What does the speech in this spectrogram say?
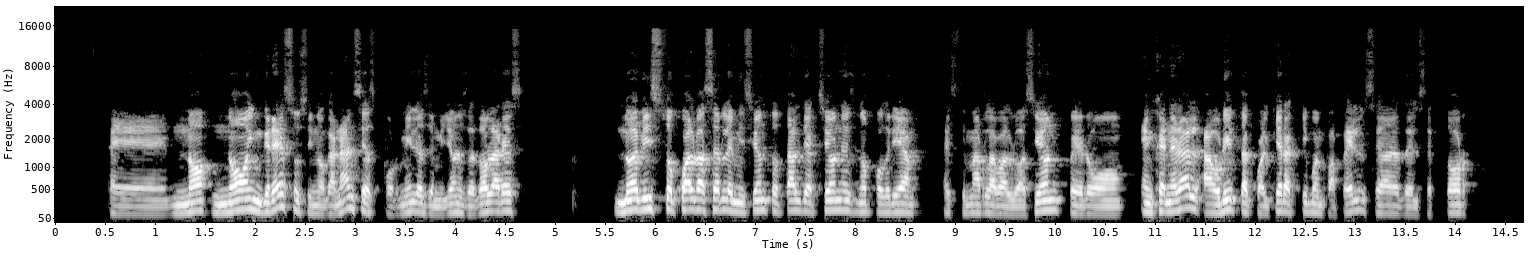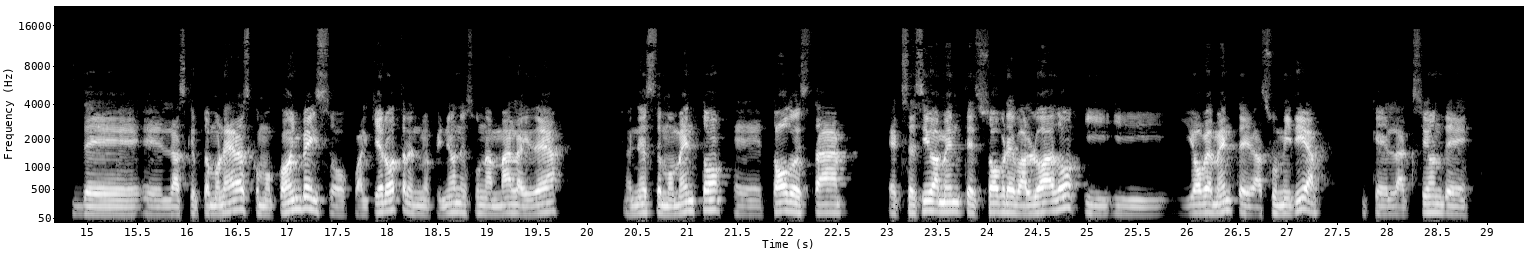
eh, no, no ingresos, sino ganancias por miles de millones de dólares. No he visto cuál va a ser la emisión total de acciones, no podría estimar la evaluación, pero en general, ahorita cualquier activo en papel, sea del sector de eh, las criptomonedas como Coinbase o cualquier otra, en mi opinión, es una mala idea en este momento. Eh, todo está excesivamente sobrevaluado y, obviamente asumiría que la acción de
